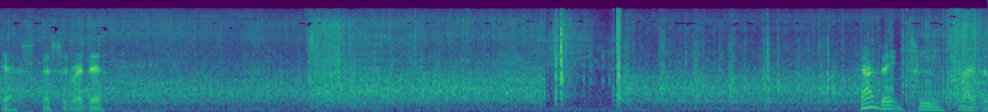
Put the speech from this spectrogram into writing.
Yes, that's it right there. I think too, like the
